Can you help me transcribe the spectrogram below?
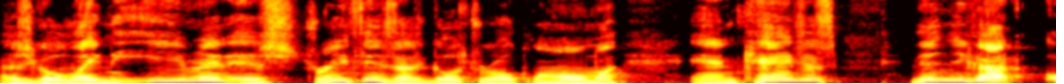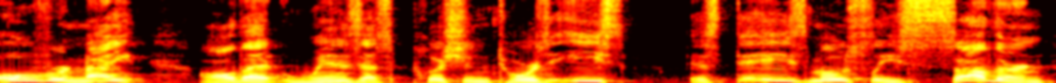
As you go late in the evening, it strengthens as it goes through Oklahoma and Kansas. Then you got overnight, all that winds that's pushing towards the east. It stays mostly southern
